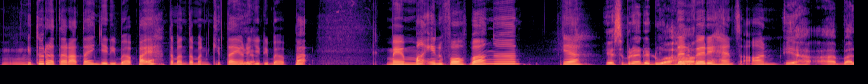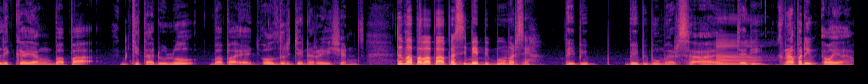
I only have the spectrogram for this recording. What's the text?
Mm-mm. itu rata-rata yang jadi bapak ya, teman-teman kita yang udah Iya. jadi bapak memang involve banget ya Ya sebenarnya ada dua dan hal. very hands on. Iya, balik ke yang bapak kita dulu, bapak eh, older generations, Itu bapak-bapak apa sih baby boomers ya? baby baby boomers. Ah, Ah. Jadi kenapa di oh ya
